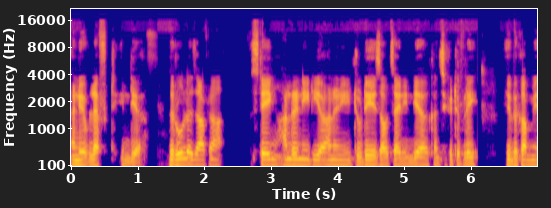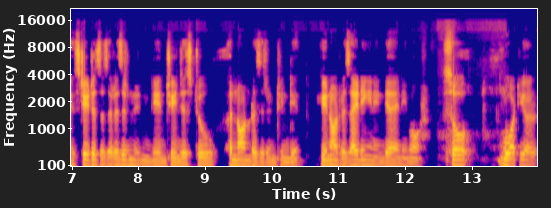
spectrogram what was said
and you've left India. The rule is after staying 180 or 182 days outside India consecutively, you become your status as a resident Indian changes to a non-resident Indian. You're not residing in India anymore. So what you're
